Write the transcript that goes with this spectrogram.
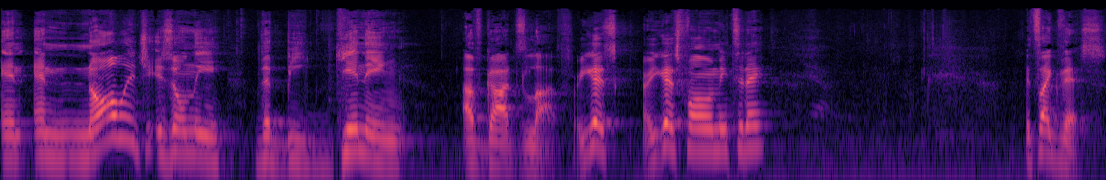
and, and knowledge is only the beginning of God's love. Are you guys, are you guys following me today? Yeah. It's like this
